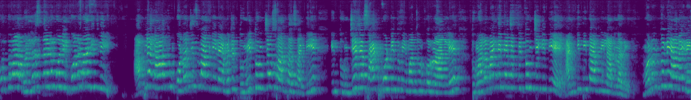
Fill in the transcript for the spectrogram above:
पण तुम्हाला म्हणलंच नाही ना कोणी. कोण मागितली? आपल्या गावातून कोणाचीच मागणी नाही. म्हणजे तुम्ही तुमच्या स्वार्थासाठी की तुमचे जे साठ कोटी तुम्ही मंजूर करून आणले तुम्हाला माहिती तुमची किती आहे? आणि किती कारणी लागणार आहे? म्हणून तुम्ही आले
